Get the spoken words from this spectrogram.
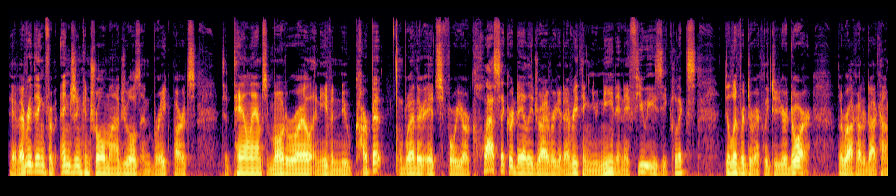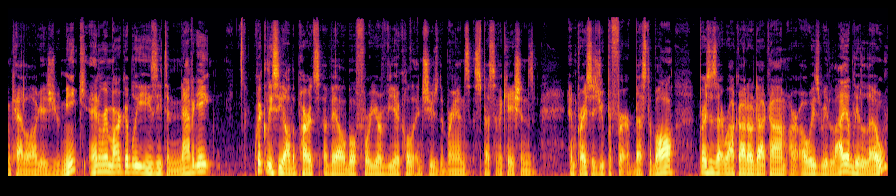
They have everything from engine control modules and brake parts to tail lamps, motor oil, and even new carpet. Whether it's for your classic or daily driver, get everything you need in a few easy clicks delivered directly to your door. The rockauto.com catalog is unique and remarkably easy to navigate. Quickly see all the parts available for your vehicle and choose the brands, specifications, and prices you prefer. Best of all, prices at rockauto.com are always reliably low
